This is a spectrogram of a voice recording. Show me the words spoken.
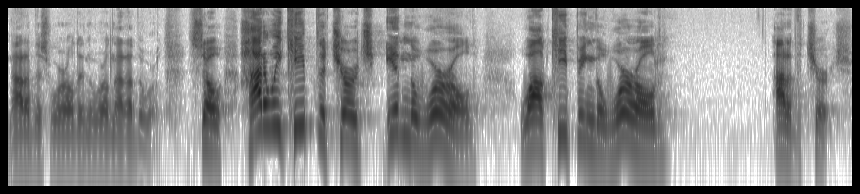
Not of this world, in the world, not of the world. So, how do we keep the church in the world while keeping the world out of the church.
